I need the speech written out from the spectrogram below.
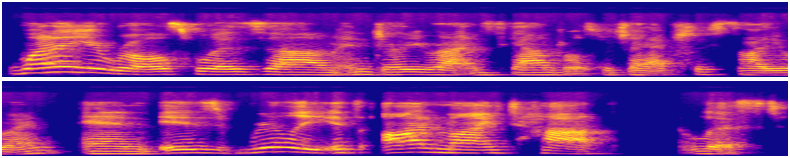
One of your roles was um, in Dirty Rotten Scoundrels, which I actually saw you in, and is really it's on my top list.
